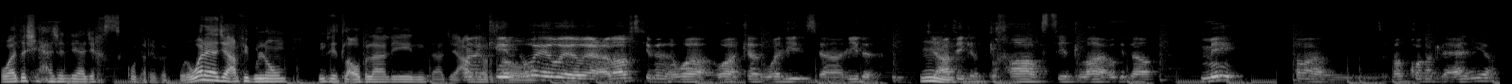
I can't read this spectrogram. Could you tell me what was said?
وهذا شي حاجة اللي غادي خص contre ليفربول. ولا غادي يعرف يقول لهم انت يطلعوا بلا لين انت غادي يعرف ولكن وي وي وي عرفت كيف هو هو كان هو ليد leader. تيعرف يقد الخط تيطلع وكذا. mais طبعا زعما الكرات العالية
